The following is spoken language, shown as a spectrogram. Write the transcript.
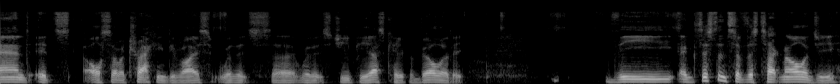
and it's also a tracking device with its uh, with its GPS capability. The existence of this technology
